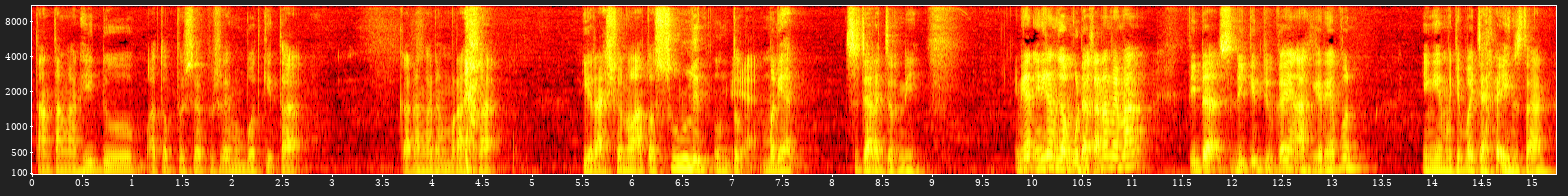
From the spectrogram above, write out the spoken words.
tantangan hidup atau peristiwa-peristiwa yang membuat kita kadang-kadang merasa irasional atau sulit untuk Iya. melihat secara jernih. Ini kan ini kan gak mudah karena memang tidak sedikit juga yang akhirnya pun ingin mencoba cara instan.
